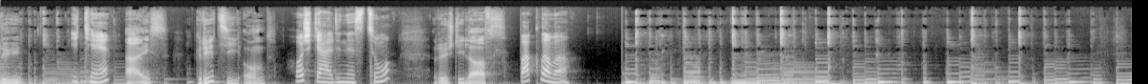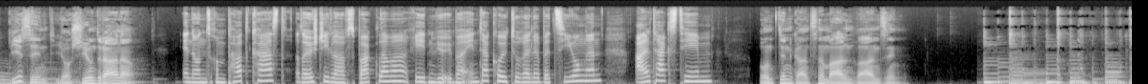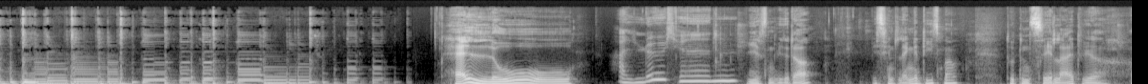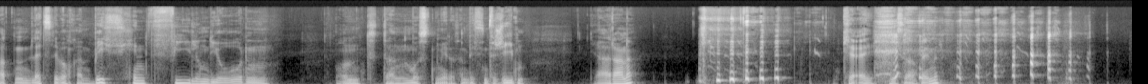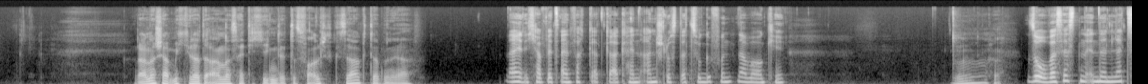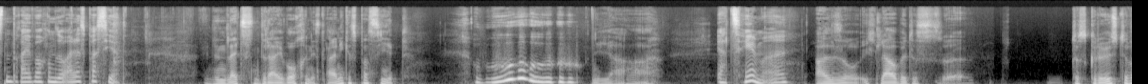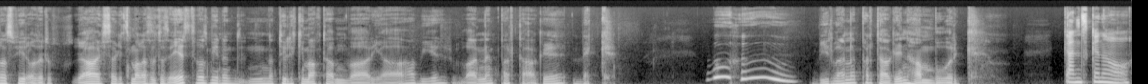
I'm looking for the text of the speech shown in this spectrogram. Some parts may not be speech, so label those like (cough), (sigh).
3, Ike, 1, Grüezi und hoş geldiniz zu Rösti Loves. Baklava. Wir sind Yoshi und Rana. In unserem Podcast Rösti Loves Baklava reden wir über interkulturelle Beziehungen, Alltagsthemen, Und den ganz normalen Wahnsinn. Hallo, Hallöchen. wir sind wieder da. Bisschen länger diesmal. Tut uns sehr leid, wir hatten letzte Woche ein bisschen viel um die Ohren und dann mussten wir das ein bisschen verschieben. Ja, Rana? (laughs) Okay, wieso auch immer. Rana schaut mich gerade an, als hätte ich irgendetwas Falsches gesagt, aber ja. Nein, ich habe jetzt einfach gerade gar keinen Anschluss dazu gefunden, aber okay. Aha. So, was ist denn in den letzten drei Wochen so alles passiert? In den letzten drei Wochen ist einiges passiert. Uh, Ja, erzähl mal. also ich glaube, das, äh, das Größte, was wir, oder das, ja, ich sage jetzt mal, also das Erste, was wir dann natürlich gemacht haben, war, ja, wir waren ein paar Tage weg. Wuhu. Wir waren ein paar Tage in Hamburg. Ganz genau.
